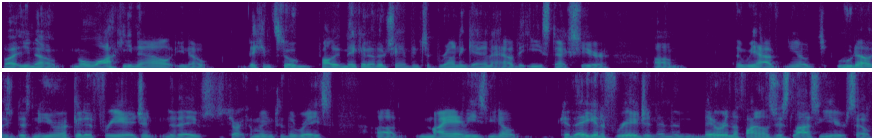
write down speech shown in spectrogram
But, you know, Milwaukee now, you know, they can still probably make another championship run again out of the East next year. Um, and we have, you know, who knows? Does New York get a free agent? Do they start coming into the race? Uh, Miami's, you know, could they get a free agent? And then they were in the finals just last year. So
